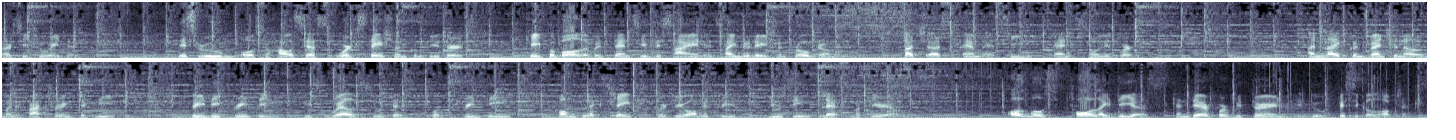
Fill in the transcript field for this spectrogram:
are situated. This room also houses workstation computers capable of intensive design and simulation programs such as MSC and SolidWorks. Unlike conventional manufacturing techniques, 3D printing is well suited for printing complex shapes or geometries using less material. Almost all ideas can therefore be turned into physical objects.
